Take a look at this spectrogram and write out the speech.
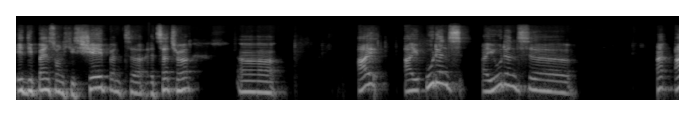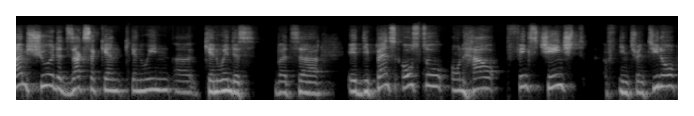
it depends on his shape and uh, etc. Uh, I I wouldn't I wouldn't. Uh, I, am sure that Zaksa can can win uh, can win this, but uh, it depends also on how things changed in Trentino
